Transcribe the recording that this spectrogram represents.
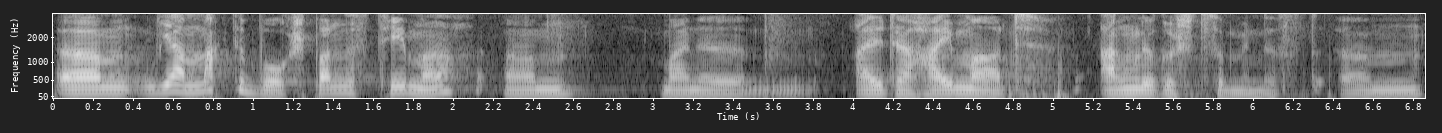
Ähm, ja, Magdeburg, spannendes Thema. Ähm, meine alte Heimat, anglerisch zumindest. Ähm,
